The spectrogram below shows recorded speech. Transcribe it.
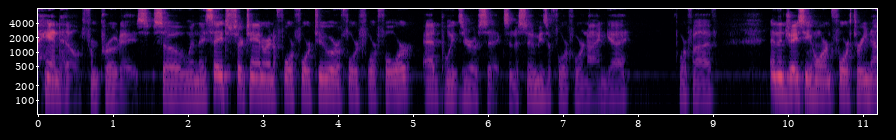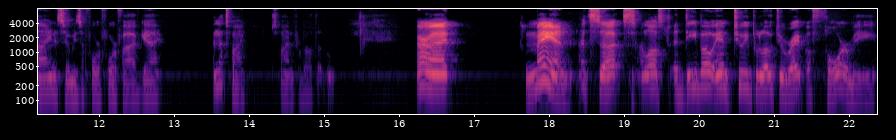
handheld from pro days. So when they say Surtain in a 442 or a 444, add 0.06 and assume he's a 449 guy, 45. And then Jaycee Horn 439, assume he's a 445 guy. And that's fine. It's fine for both of them. All right. Man, that sucks. I lost Adebo and Tuipulotu right before me.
